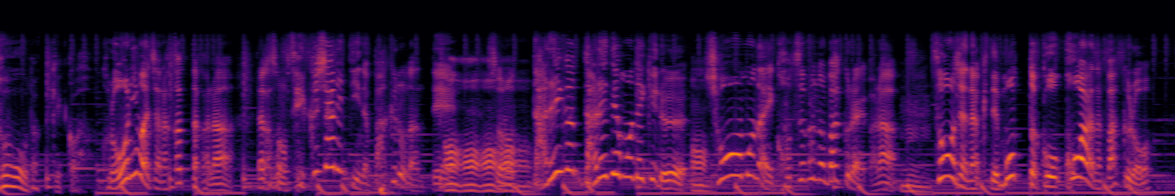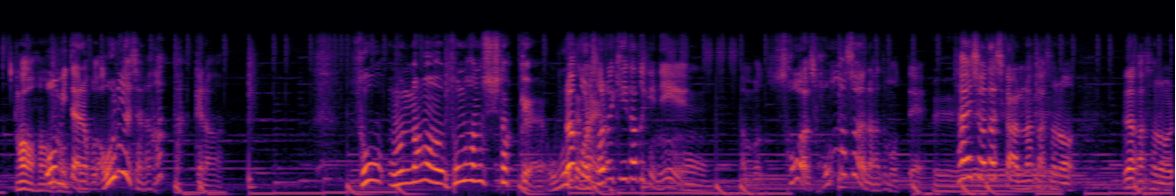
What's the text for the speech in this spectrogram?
そうだっけか。これオニワじゃなかったかななんかそのセクシャリティな暴露なんてその誰が誰でもできるあしょうもない小粒の暴露やからうん。そうじゃなくてもっとこうコアな暴露をみたいななこと。オニワじゃなかったっけな？そううんなんかその話したっけ？覚えてなんか俺それ聞いた時にうん。あそうやほんまそうやなと思って。最初は確かなんかそのなんかその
